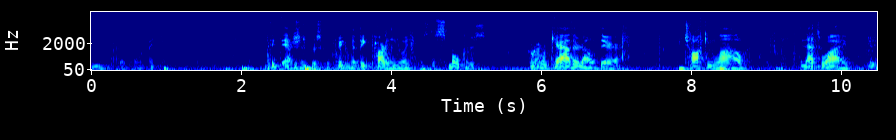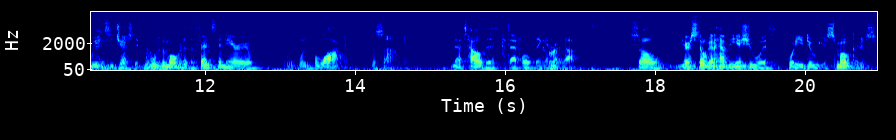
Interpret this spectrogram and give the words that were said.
Hmm. at that. I think the actually, big, the big part of the noise was the smokers were Correct. gathered out there, talking loud. And that's why we had suggested, move them over to the fenced-in area, would block the sound. And that's how this, that whole thing ended up. So you're still gonna have the issue with, what do you do with your smokers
